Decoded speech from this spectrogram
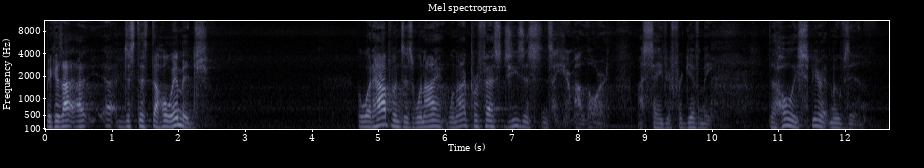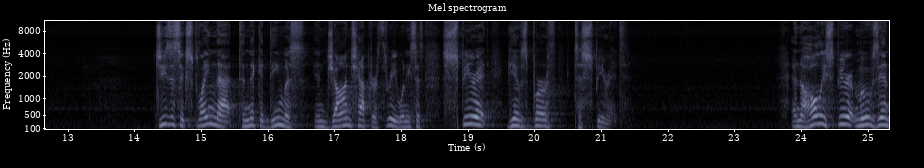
Because I, I, I just this, the whole image. But what happens is when I, when I profess Jesus and say, You're my Lord, my Savior, forgive me, the Holy Spirit moves in. Jesus explained that to Nicodemus in John chapter 3 when he says, Spirit gives birth to spirit. And the Holy Spirit moves in.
